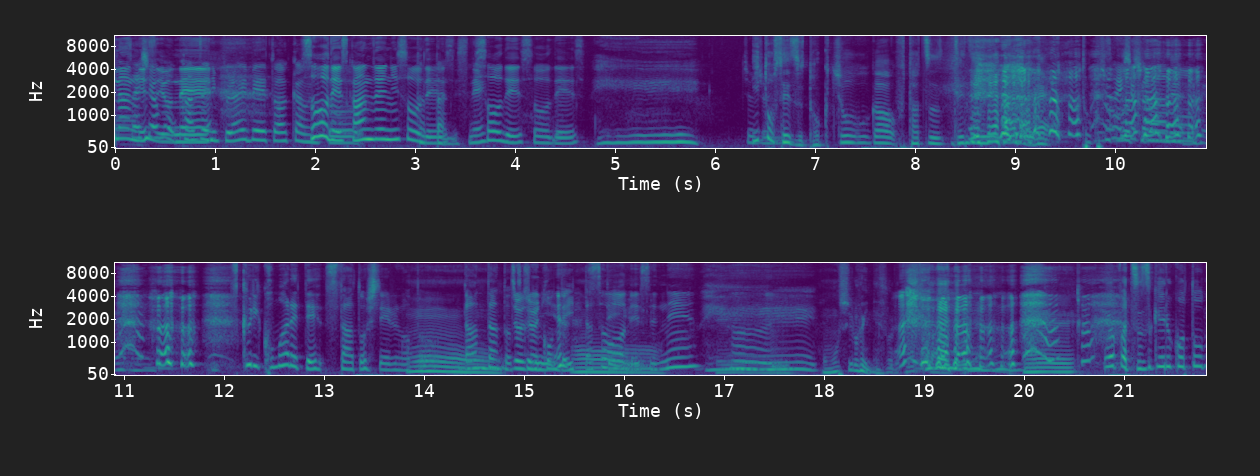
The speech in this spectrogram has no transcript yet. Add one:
なんですよ最初はもう完全ねに。プライベートアカウントそうです。完全にそうです。だったんですね。そうですそうです。へえ意図せず特徴が2つ全然違うね特徴が違うね作り込まれてスタートしているのうん。とだんだんと徐作り込んでいったっていう。そうですね。面白いねそれ、ええやっぱ続けること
